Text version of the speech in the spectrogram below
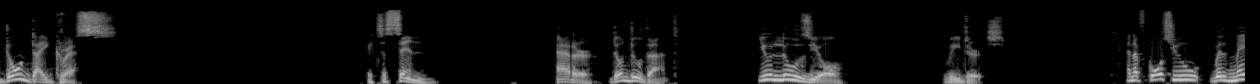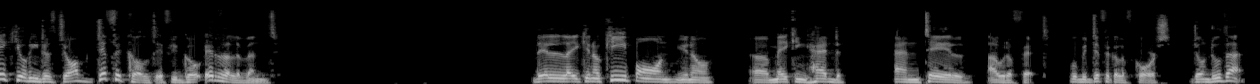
don't digress. It's a sin. Error. Don't do that. You lose your readers. And of course, you will make your reader's job difficult if you go irrelevant. They'll like, you know, keep on, you know, uh, making head and tail out of it. It will be difficult, of course. Don't do that.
